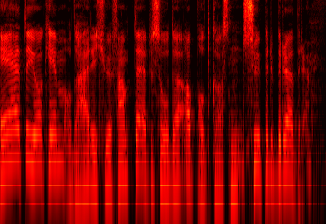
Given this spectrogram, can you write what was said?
Jeg heter Joakim, og dette er 25. episode av podkasten Superbrødre.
